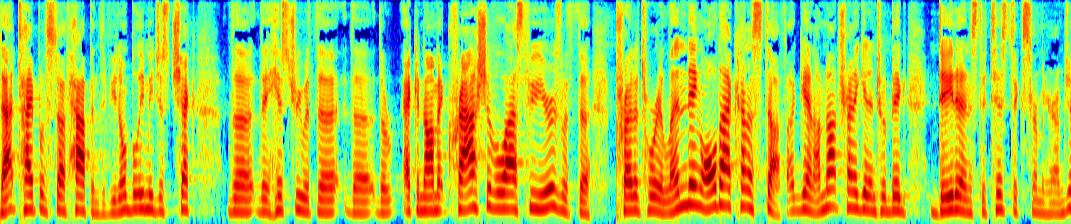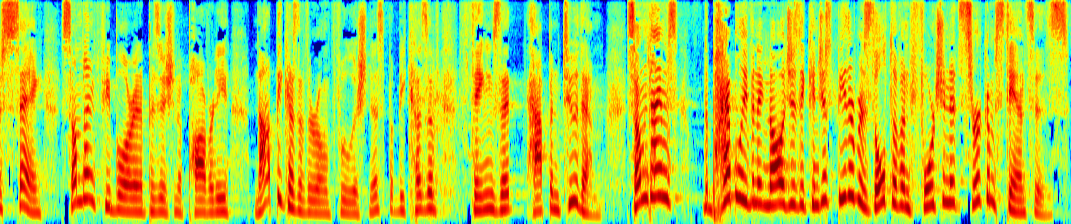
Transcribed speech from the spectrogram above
that type of stuff happens. If you don't believe me, just check the, the history with the, the, the, economic crash of the last few years, with the predatory lending, all that kind of stuff. Again, I'm not trying to get into a big data and statistics sermon here. I'm just saying sometimes people are in a position of poverty, not because of their own foolishness, but because of things that happen to them. Sometimes the Bible even acknowledges it can just be the result of unfortunate circumstances.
